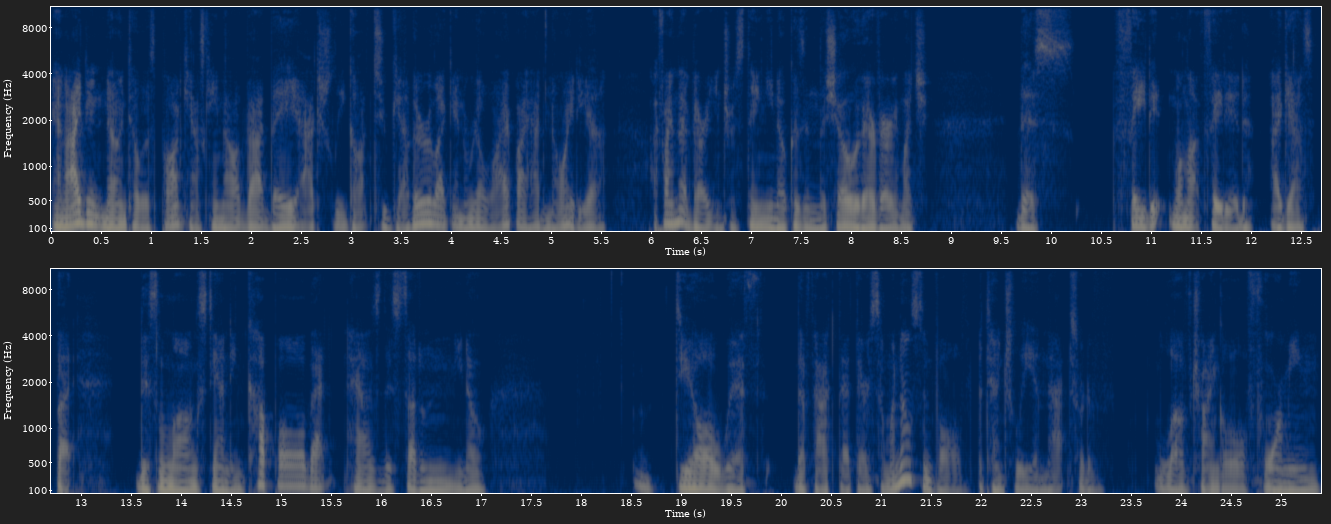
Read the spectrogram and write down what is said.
and I didn't know until this podcast came out that they actually got together, like in real life. I had no idea. I find that very interesting, you know, because in the show, they're very much this faded, well, not faded, I guess, but this long standing couple that has this sudden, you know, deal with the fact that there's someone else involved potentially in that sort of love triangle forming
